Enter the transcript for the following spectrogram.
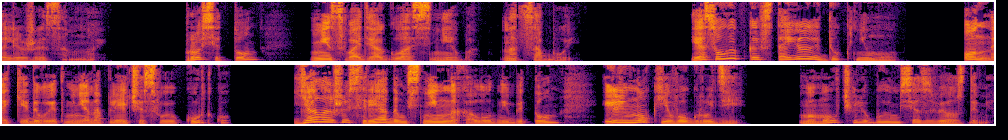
полежи со мной», — просит он, не сводя глаз с неба над собой. Я с улыбкой встаю и иду к нему. Он накидывает мне на плечи свою куртку. Я ложусь рядом с ним на холодный бетон и льну к его груди. Мы молча любуемся звездами,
